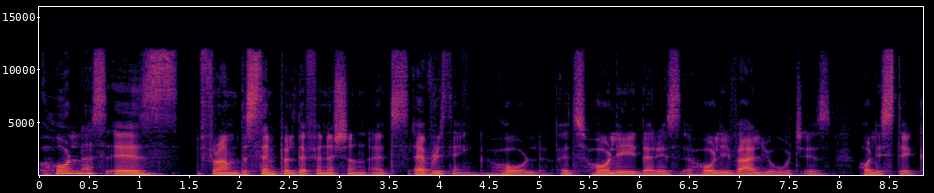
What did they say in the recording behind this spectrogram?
Wholeness is, from the simple definition, it's everything whole. It's holy, there is a holy value, which is holistic,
